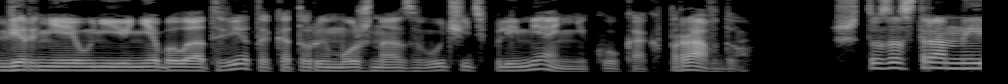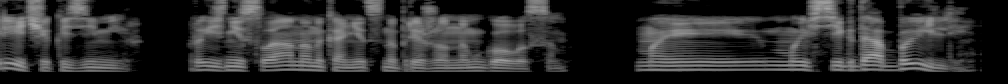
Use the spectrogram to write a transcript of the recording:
Вернее, у нее не было ответа, который можно озвучить племяннику как правду. «Что за странные речи, Казимир?» — произнесла она, наконец, напряженным голосом. «Мы... мы всегда были.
